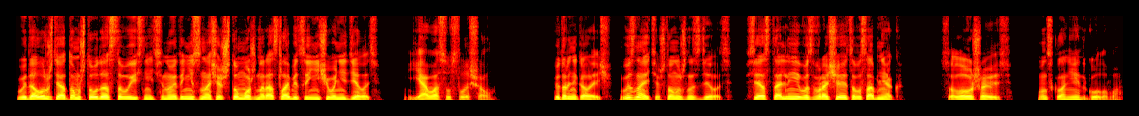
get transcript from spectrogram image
Вы доложите о том, что удастся выяснить, но это не значит, что можно расслабиться и ничего не делать. Я вас услышал. Петр Николаевич, вы знаете, что нужно сделать. Все остальные возвращаются в особняк. Слушаюсь. Он склоняет голову.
